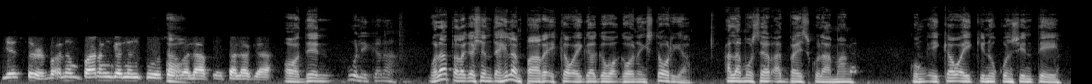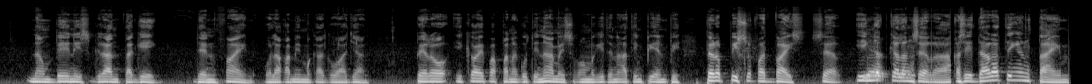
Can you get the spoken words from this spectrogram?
Yes, sir. Parang, parang ganun po, sir. Oh. Wala po talaga. O then, huli ka na. Wala talaga siyang dahilan para ikaw ay gagawa-gawa ng istorya. Alam mo sir, advice ko lamang, kung ikaw ay kinukonsinti ng Venice Grand Taguig, then fine, wala kami magagawa dyan. Pero ikaw ay papanagutin namin sa pamagitan ng ating PNP. Pero piece of advice, sir, ingat ka lang sir ha, kasi darating ang time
